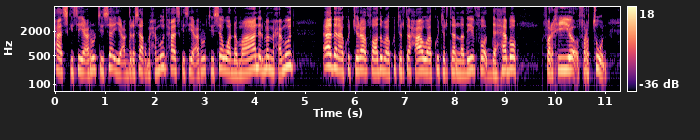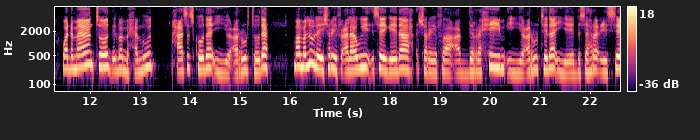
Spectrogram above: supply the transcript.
xaaskiisa iyo caruurtiisa iyo cabdirasaaq maxamuud xaaskiisa iyo caruurtiisa waa dhammaan ilmo maxamuud. Aadanaa ku jira faaduma ku jirta xaawa ku jirta nadiifo dahabo farxiyo fartuun. Waa dhammaantood ilmo maxamuud xaasaskooda iyo caruurtooda maama luuley shariif calaawi saygeeda shariifa cabdiraxiim iyo caruurteeda iyo eedo sahre ciise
